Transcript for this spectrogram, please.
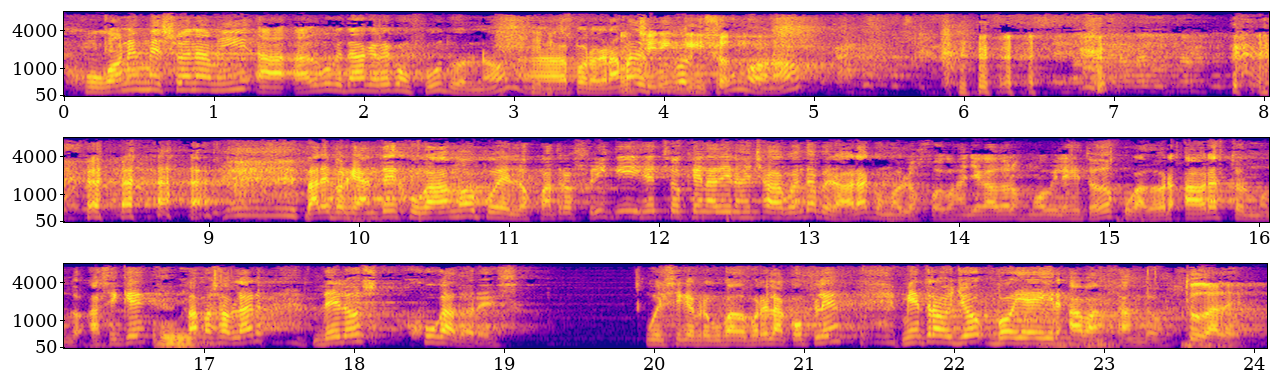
Jugones me suena a mí a algo que tenga que ver con fútbol, ¿no? A programa Un de fútbol chungo, ¿no? vale, porque antes jugábamos pues los cuatro frikis estos que nadie nos echaba cuenta, pero ahora como los juegos han llegado a los móviles y todo, jugador ahora es todo el mundo. Así que Uy. vamos a hablar de los jugadores. Will sigue preocupado por el acople, mientras yo voy a ir avanzando. Tú dale.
